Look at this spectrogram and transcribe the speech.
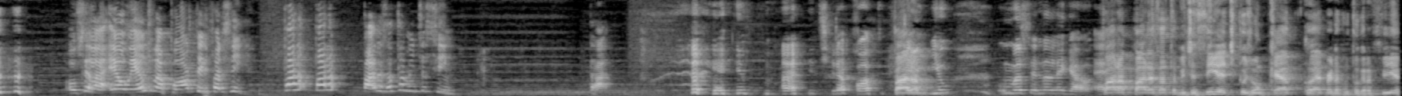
Ou sei lá, eu entro na porta e ele fala assim: para, para, para, exatamente assim. Tá. Ele vai e tira foto. Para- Ele viu uma cena legal. É. Para, para exatamente assim? É tipo o João Kleber da fotografia?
